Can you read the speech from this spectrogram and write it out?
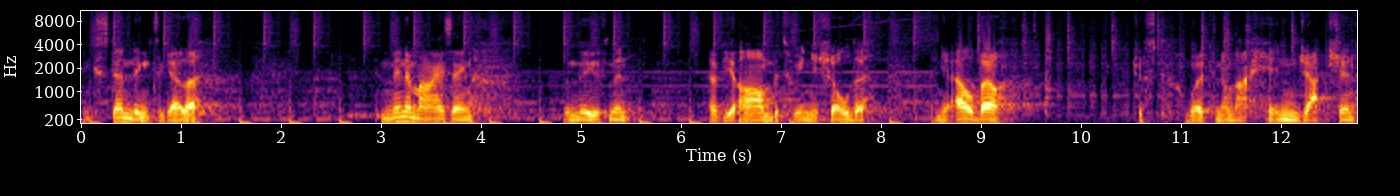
Extending together, minimizing the movement of your arm between your shoulder and your elbow. Just working on that hinge action.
